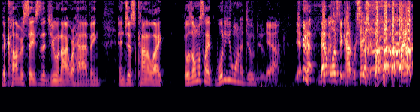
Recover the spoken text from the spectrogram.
the conversations that you and I were having, and just kind of like it was almost like, what do you want to do, dude? Yeah. Yeah, that, that was the conversation. that,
